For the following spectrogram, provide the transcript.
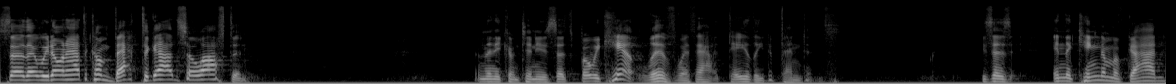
so that we don't have to come back to God so often. And then he continues, says, But we can't live without daily dependence. He says, In the kingdom of God,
